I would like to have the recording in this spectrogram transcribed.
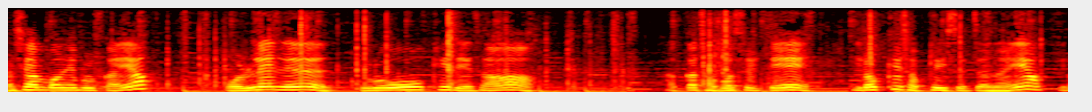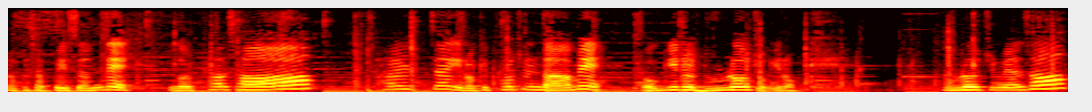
다시 한번 해볼까요? 원래는 이렇게 돼서 아까 접었을 때 이렇게 접혀 있었잖아요. 이렇게 접혀 있었는데 이걸 펴서 살짝 이렇게 펴준 다음에 여기를 눌러줘. 이렇게 눌러주면서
